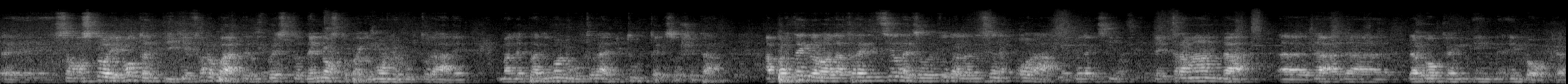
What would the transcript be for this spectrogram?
eh, sono storie molto antiche e fanno parte questo, del nostro patrimonio culturale ma del patrimonio culturale di tutte le società. Appartengono alla tradizione, soprattutto alla tradizione orale, quella che si tramanda eh, da, da, da, bocca in, in, in bocca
